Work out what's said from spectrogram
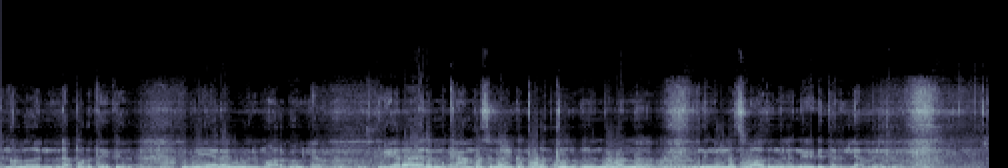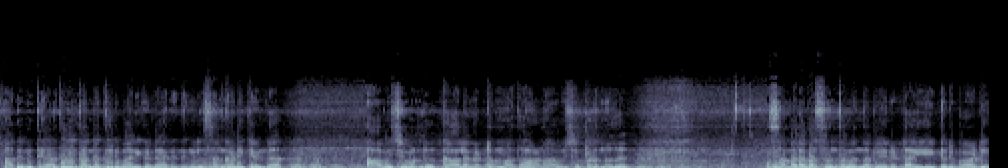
എന്നുള്ളതിന്റെ അപ്പുറത്തേക്ക് വേറെ ഒരു മാർഗവുമില്ല വേറെ ആരും ക്യാമ്പസുകൾക്ക് പുറത്ത് നിന്ന് വന്ന് നിങ്ങളുടെ സ്വാതന്ത്ര്യം നേടിത്തരില്ല. അത് വിദ്യാർത്ഥികൾ തന്നെ തീരുമാനിക്കേണ്ട കാര്യം. നിങ്ങൾ സംഘടിക്കേണ്ട ആവശ്യമുണ്ട്. കാലഘട്ടം അതാണ് ആവശ്യപ്പെടുന്നത്. സമരവസന്തം എന്ന പേരിട്ട ഈ പരിപാടി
